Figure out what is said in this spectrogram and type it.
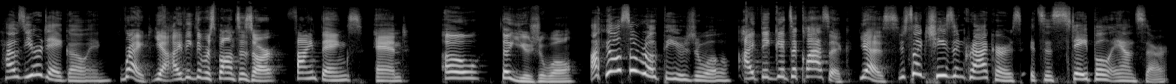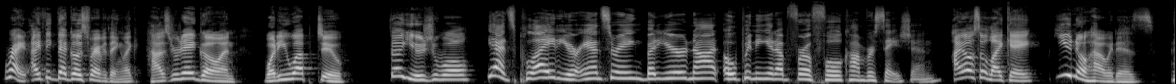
how's your day going?" Right. Yeah. I think the responses are fine, things and oh, the usual. I also wrote the usual. I think it's a classic. Yes. Just like cheese and crackers, it's a staple answer. Right. I think that goes for everything. Like, how's your day going? What are you up to? The usual. Yeah, it's polite. You're answering, but you're not opening it up for a full conversation. I also like a, you know how it is.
